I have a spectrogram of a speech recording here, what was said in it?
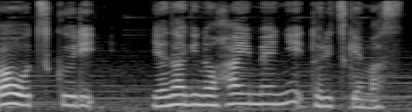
輪を作り柳の背面に取り付けます。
